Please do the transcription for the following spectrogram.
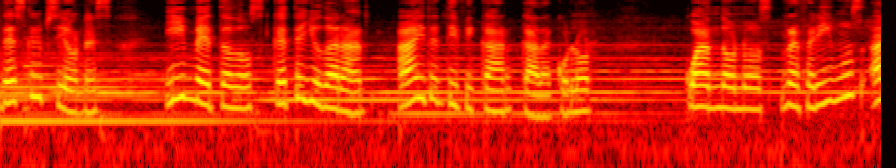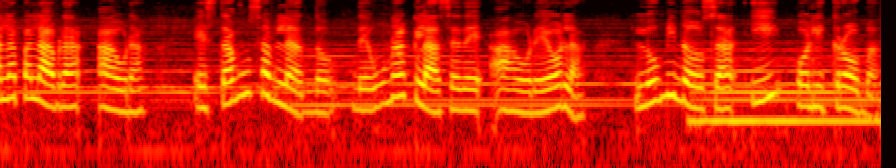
descripciones y métodos que te ayudarán a identificar cada color. Cuando nos referimos a la palabra aura, Estamos hablando de una clase de aureola luminosa y policroma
